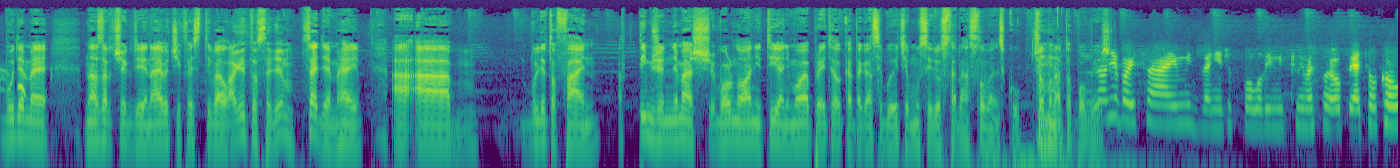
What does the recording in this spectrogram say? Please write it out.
budeme na Zrče, kde je najväčší festival. Tak je to 7? 7, hej. A, a bude to fajn. A tým, že nemáš voľno ani ty, ani moja priateľka, tak asi budete musieť ostať na Slovensku. Čo mu na to No povieš? neboj sa, aj my dve niečo spolu vymyslíme svojou priateľkou.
